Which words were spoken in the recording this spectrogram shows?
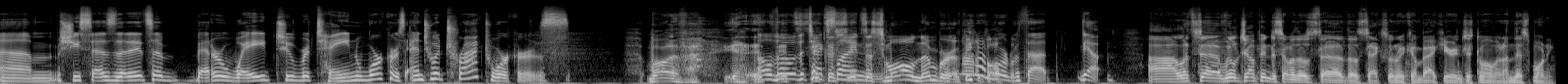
Um, she says that it's a better way to retain workers and to attract workers. Well, yeah, Although it's- the text it's a, line- it's a small number of people. on board with that. Yeah. Uh, let's uh, we'll jump into some of those uh, those texts when we come back here in just a moment on this morning.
